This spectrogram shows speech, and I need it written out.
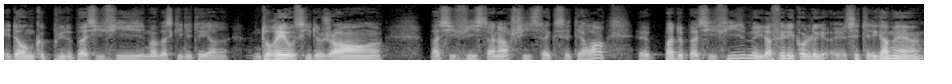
et donc plus de pacifisme, parce qu'il était entouré aussi de gens pacifiste, anarchiste, etc. Euh, pas de pacifisme. Il a fait l'école. De... C'était des gamins. Hein.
